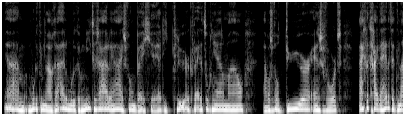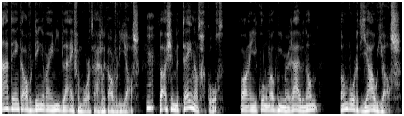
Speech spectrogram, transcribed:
ja, moet ik hem nou ruilen? Moet ik hem niet ruilen? Ja, hij is wel een beetje, ja, die kleur, ik weet het toch niet helemaal. Hij was wel duur enzovoort. Eigenlijk ga je de hele tijd nadenken over dingen waar je niet blij van wordt, eigenlijk over die jas. Ja. Terwijl als je hem meteen had gekocht, gewoon en je kon hem ook niet meer ruilen, dan, dan wordt het jouw jas.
